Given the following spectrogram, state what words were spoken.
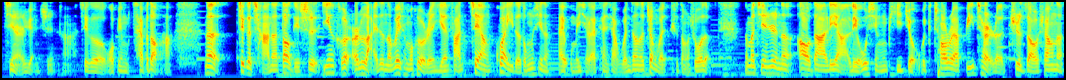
敬而远之啊。这个我并猜不到哈。那。这个茶呢，到底是因何而来的呢？为什么会有人研发这样怪异的东西呢？哎，我们一起来看一下文章的正文是怎么说的。那么近日呢，澳大利亚流行啤酒 Victoria Bitter 的制造商呢，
